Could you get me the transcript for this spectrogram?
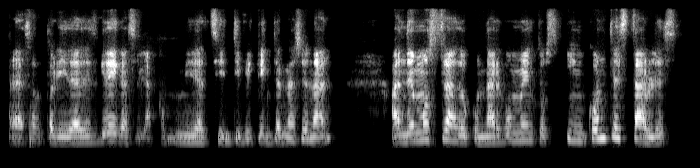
las autoridades griegas y la comunidad científica internacional han demostrado con argumentos incontestables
